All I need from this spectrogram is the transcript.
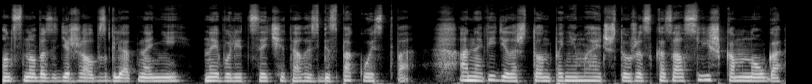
Он снова задержал взгляд на ней, на его лице читалось беспокойство. Она видела, что он понимает, что уже сказал слишком много,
